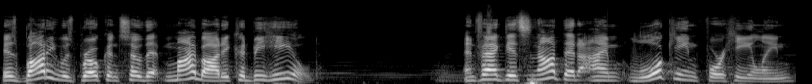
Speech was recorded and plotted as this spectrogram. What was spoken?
His body was broken so that my body could be healed. In fact, it's not that I'm looking for healing.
